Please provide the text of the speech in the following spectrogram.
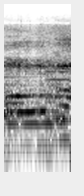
Oh.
